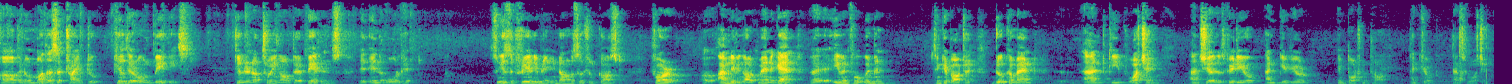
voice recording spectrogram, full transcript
uh, you know mothers are trying to kill their own babies. Children are throwing out their parents in, in the old so is it really bringing down the social cost? For, uh, I'm leaving out men again, uh, even for women, think about it. Do comment and keep watching and share this video and give your important thought. Thank you. Thanks for watching.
